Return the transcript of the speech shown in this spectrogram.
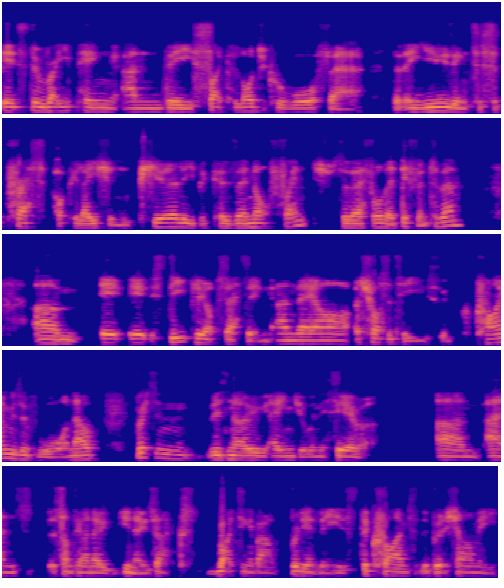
it's the raping and the psychological warfare that they're using to suppress population purely because they're not French, so therefore they're different to them. Um, it, it's deeply upsetting, and they are atrocities, crimes of war. Now, Britain is no angel in this era, um, and something I know, you know, Zach's writing about brilliantly is the crimes that the British Army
